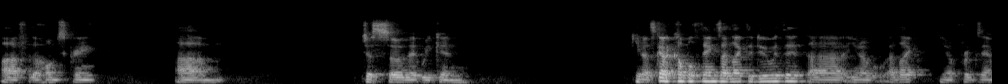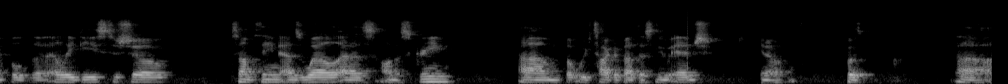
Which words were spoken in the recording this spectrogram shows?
uh, for the home screen. Um, just so that we can, you know, it's got a couple things I'd like to do with it. Uh, you know, I'd like, you know, for example, the LEDs to show something as well as on the screen. Um, but we've talked about this new edge, you know, both uh,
